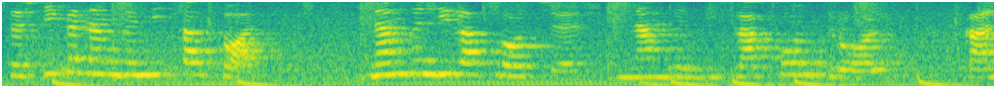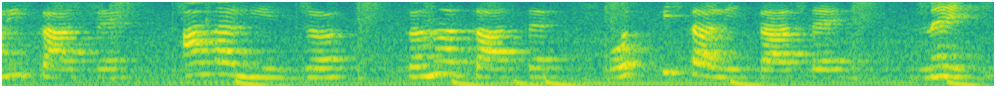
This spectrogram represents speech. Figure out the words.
Să știi că ne-am gândit la toate. Ne-am gândit la proces, ne-am gândit la control, calitate, analiză, sănătate, ospitalitate, mediu.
